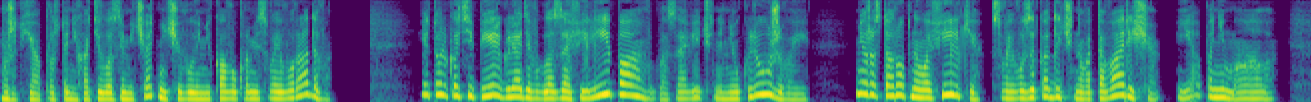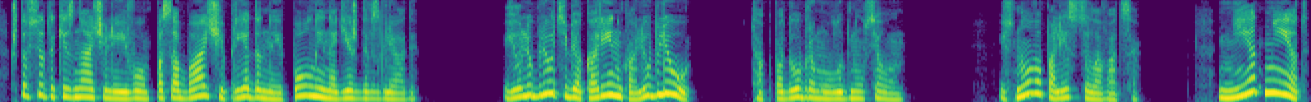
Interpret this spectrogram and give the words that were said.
Может, я просто не хотела замечать ничего и никого, кроме своего Радова? И только теперь, глядя в глаза Филиппа, в глаза вечно неуклюжего и нерасторопного Фильки, своего закадычного товарища, я понимала, что все таки значили его пособачьи, преданные, полные надежды взгляды. «Я люблю тебя, Каринка, люблю!» Так по-доброму улыбнулся он. И снова полез целоваться. «Нет-нет!»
